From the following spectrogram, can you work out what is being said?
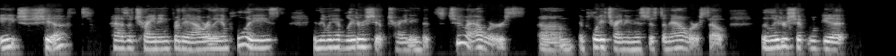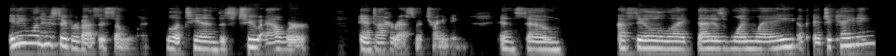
each shift has a training for the hourly employees. And then we have leadership training that's two hours. Um, employee training is just an hour. So the leadership will get anyone who supervises someone will attend this two hour anti harassment training. And so I feel like that is one way of educating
